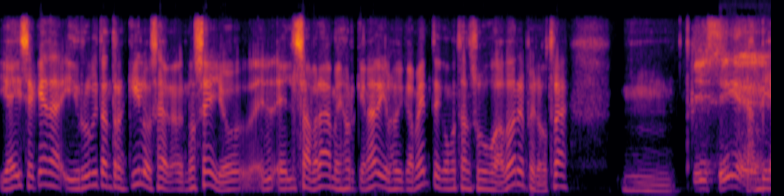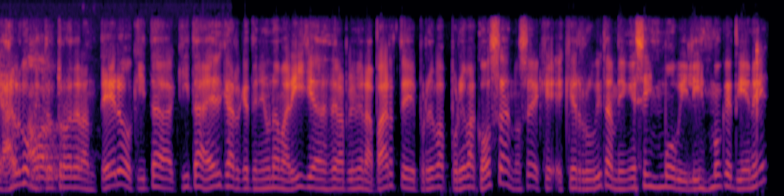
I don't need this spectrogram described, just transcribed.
y ahí se queda. Y Rubi tan tranquilo, o sea, no sé, yo él, sabrá mejor que nadie, lógicamente, cómo están sus jugadores, pero ostras, mm, sí, sí, eh, cambia algo, mete otro delantero, quita, quita a Edgar, que tenía una amarilla desde la primera parte, prueba, prueba cosas, no sé, es que, es que Rubi también ese inmovilismo que tiene,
